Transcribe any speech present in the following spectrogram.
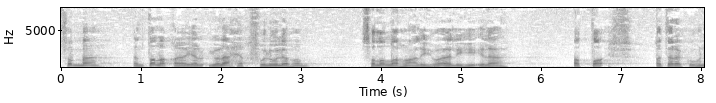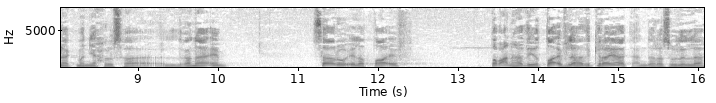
ثم انطلق يلاحق فلولهم صلى الله عليه وآله إلى الطائف. وتركوا هناك من يحرس الغنائم. ساروا إلى الطائف. طبعا هذه الطائف لها ذكريات عند رسول الله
